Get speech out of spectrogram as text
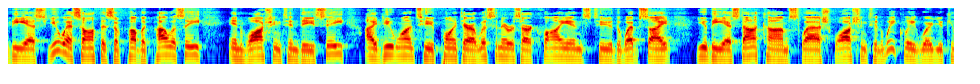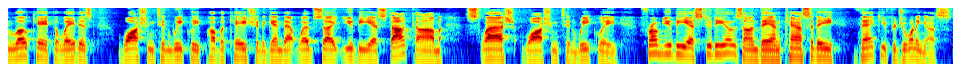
UBS U.S. Office of Public Policy in Washington, D.C. I do want to point our listeners, our clients, to the website ubs.com slash Washington Weekly, where you can locate the latest Washington Weekly publication. Again, that website, ubs.com slash Washington Weekly. From UBS Studios, I'm Dan Cassidy. Thank you for joining us.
